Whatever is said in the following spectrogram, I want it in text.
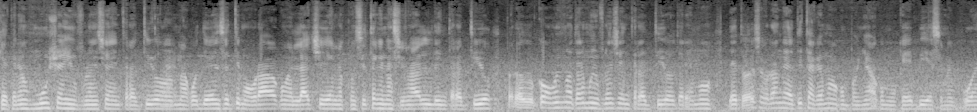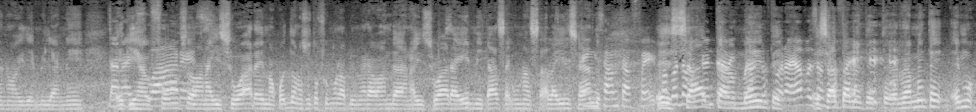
tenemos muchas influencias interactivas. Me acuerdo en séptimo grado con el H en los conciertos en Nacional de interactivo, pero como mismo tenemos influencia interactiva, tenemos de todos esos grandes artistas que hemos acompañado como que es BSM Bueno, de Milanés, X Alfonso, Anaí Suárez. Me acuerdo, nosotros fuimos la primera banda de Anaí Suárez ahí en mi casa, en una sala ahí ensayando. En Santa Fe. Exactamente. exactamente. Realmente hemos,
